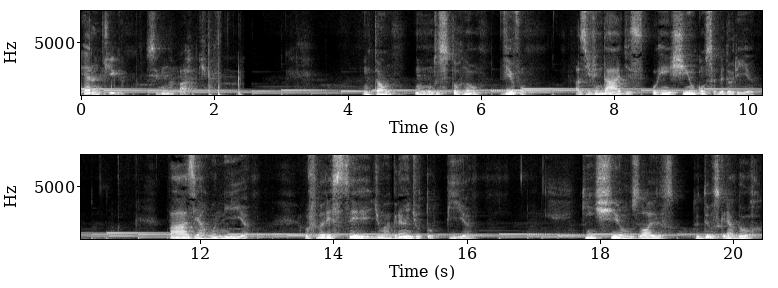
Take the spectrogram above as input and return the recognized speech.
Era Antiga, segunda parte. Então o mundo se tornou vivo. As divindades o regiam com sabedoria. Paz e harmonia, o florescer de uma grande utopia que encheu os olhos do Deus Criador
